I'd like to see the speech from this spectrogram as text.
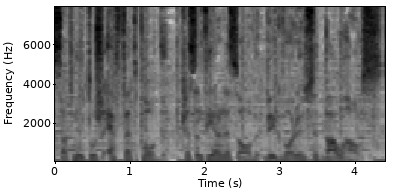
Vesat Motors F1-podd presenterades av byggvaruhuset Bauhaus.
